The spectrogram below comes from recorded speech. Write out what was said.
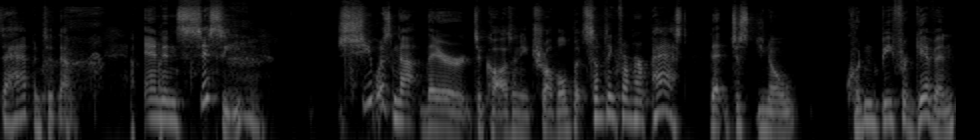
to happen to them. and in Sissy, she was not there to cause any trouble, but something from her past that just you know couldn't be forgiven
